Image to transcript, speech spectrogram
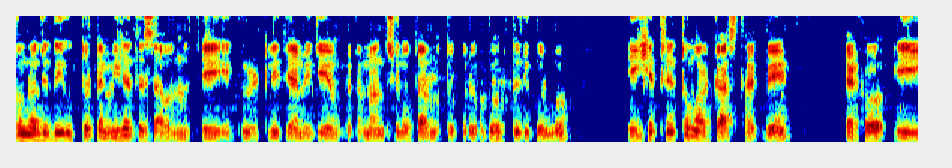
তোমরা যদি উত্তরটা মিলাতে চাও যে একুরেটলি যে আমি যে অঙ্কটা মান ছিল তার মতো করে হুবহু তৈরি করব, এই ক্ষেত্রে তোমার কাজ থাকবে, দেখো এই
